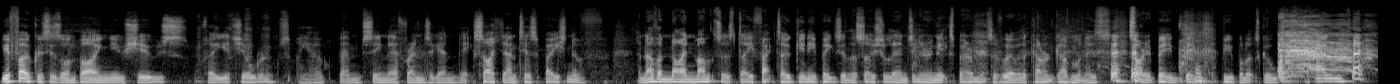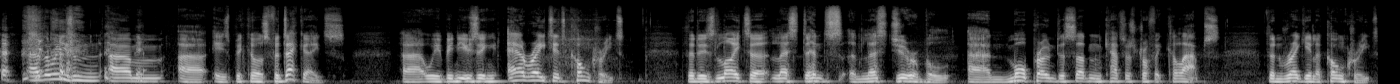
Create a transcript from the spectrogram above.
Your focus is on buying new shoes for your children. You know, them seeing their friends again. The excited anticipation of another nine months as de facto guinea pigs in the social engineering experiments of whoever the current government is. Sorry, being being people at school. And uh, the reason um, uh, is because for decades uh, we've been using aerated concrete that is lighter, less dense, and less durable, and more prone to sudden catastrophic collapse than regular concrete.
